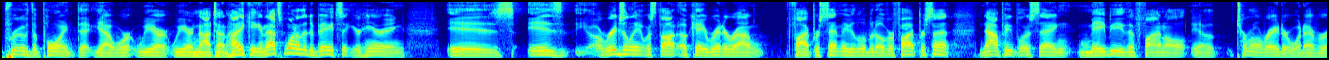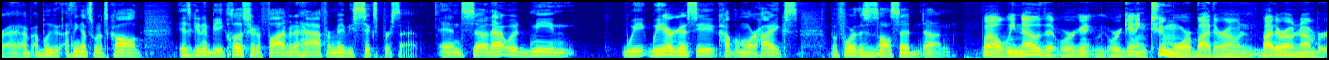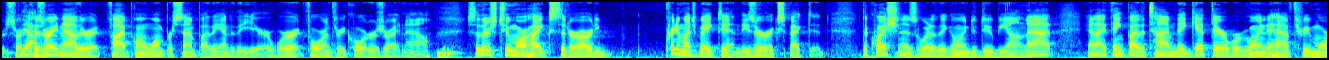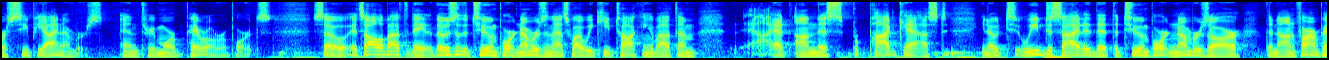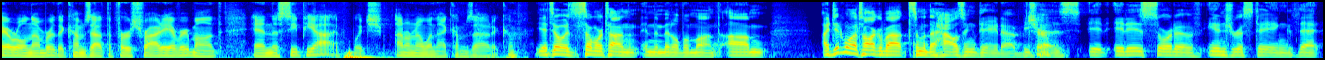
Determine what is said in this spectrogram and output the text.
prove the point that yeah we're, we are we are not done hiking and that's one of the debates that you're hearing is is originally it was thought okay right around 5% maybe a little bit over 5% now people are saying maybe the final you know terminal rate or whatever i, I believe i think that's what it's called is going to be closer to five and a half or maybe 6% and so that would mean we we are going to see a couple more hikes before this is all said and done Well, we know that we're we're getting two more by their own by their own numbers, right? Yeah. Because right now they're at five point one percent by the end of the year. We're at four and three quarters right now. So there's two more hikes that are already pretty much baked in. These are expected. The question is, what are they going to do beyond that? And I think by the time they get there, we're going to have three more CPI numbers and three more payroll reports. So it's all about the data. Those are the two important numbers, and that's why we keep talking about them at, on this podcast. You know, t- we've decided that the two important numbers are the non-farm payroll number that comes out the first Friday every month, and the CPI, which I don't know when that comes out. It comes. Yeah, it's always somewhere time in the middle of the month. Um, I did want to talk about some of the housing data because it, it is sort of interesting that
